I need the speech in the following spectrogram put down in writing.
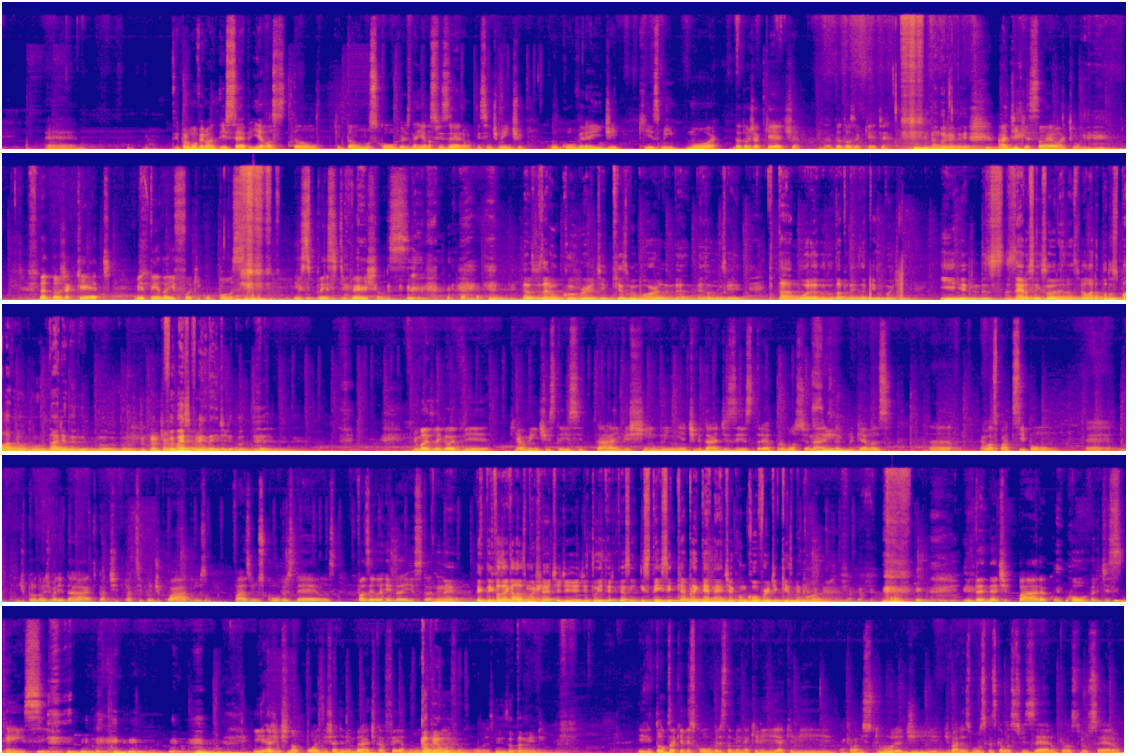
é, promoveram a ASAP e elas estão que estão nos covers, né? E elas fizeram recentemente o cover aí de Kiss Me More da Doja Cat, da, da Doja Cat. Adoro já A dicção é ótima. Da Doja Cat, metendo aí fuck com pussy. Explicit versions. Elas fizeram um cover de Kiss Me More, da- dessa música aí, que tá morando no top 10 da Billboard. E zero censura, elas falaram todos os palavrão com vontade ali no, no. Que foi mais surpreendente de tudo. E o mais legal é ver que realmente o Stacy tá investindo em atividades extra promocionais, Sim. né? Porque elas, ah, elas participam é, de programas de variedades, parti- participam de quadros, fazem os covers delas, fazendo renda extra, né? Né? Tem, tem que fazer aquelas manchetes de, de Twitter, que é assim, Stacy quebra a internet com cover de Kiss Me More. Internet para com cover de Stacy. e a gente não pode deixar de lembrar de Café e Amor. Café e que Amor. Exatamente. E, e todos aqueles covers também, né? Aquele, aquele, aquela mistura de, de várias músicas que elas fizeram, que elas trouxeram.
